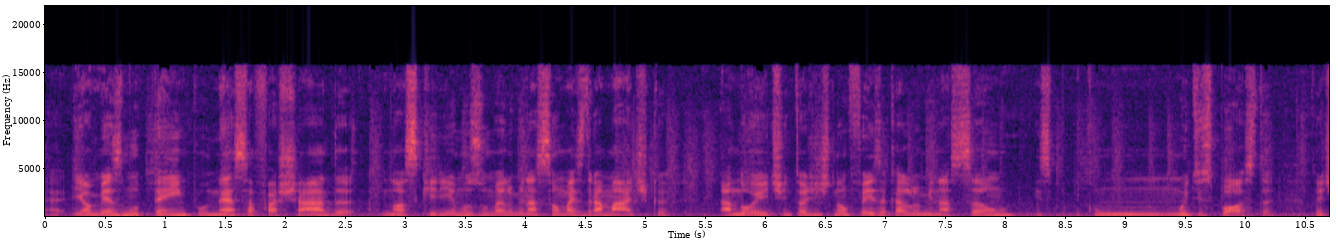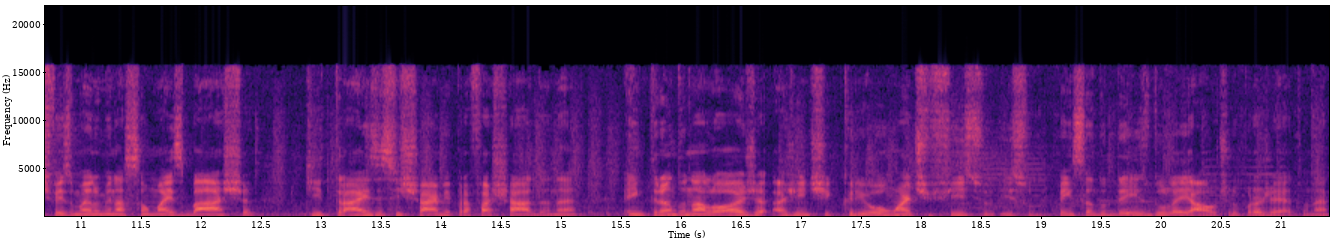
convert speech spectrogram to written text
É, e ao mesmo tempo, nessa fachada, nós queríamos uma iluminação mais dramática à noite. Então a gente não fez aquela iluminação com muito exposta. Então, a gente fez uma iluminação mais baixa que traz esse charme para a fachada, né? Entrando na loja, a gente criou um artifício, isso pensando desde o layout do projeto, né?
